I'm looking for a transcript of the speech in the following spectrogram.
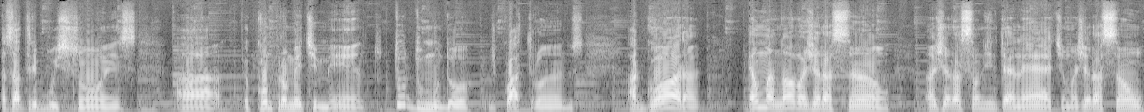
as atribuições, a, o comprometimento, tudo mudou de quatro anos. Agora, é uma nova geração, uma geração de internet, uma geração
